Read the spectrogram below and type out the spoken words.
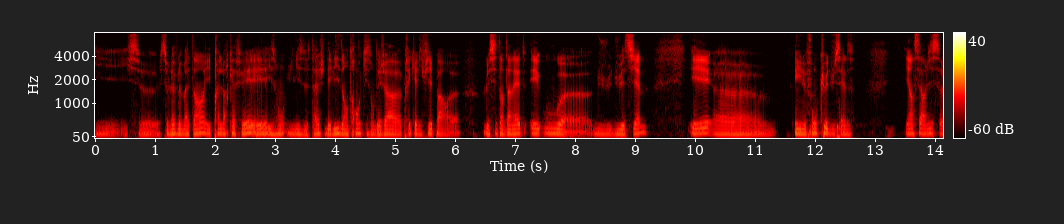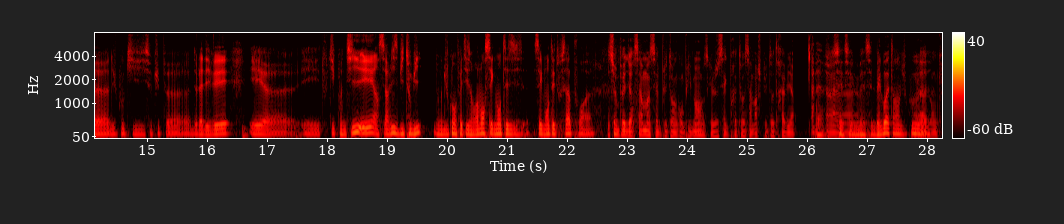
ils, se, se, lèvent le matin, ils prennent leur café et ils ont une liste de tâches, des leads entrants qui sont déjà euh, préqualifiés par le site internet et ou du, du, SIM. Et, et ils ne font que du sales. Il y a un service euh, du coup qui s'occupe euh, de l'ADV et, euh, et tutti quanti et un service B2B. Donc du coup en fait ils ont vraiment segmenté, segmenté tout ça pour. Si on peut dire ça, moi c'est plutôt un compliment parce que je sais que Preto ça marche plutôt très bien. Ah bah, c'est une, belle boîte hein, du coup. donc,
